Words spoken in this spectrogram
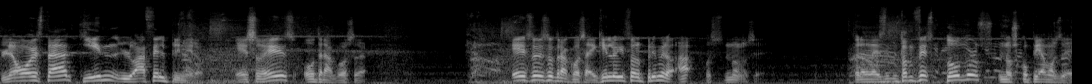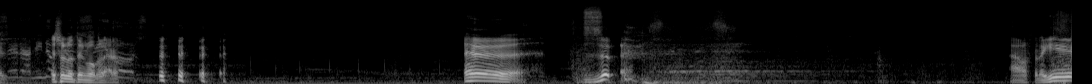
Luego está quien lo hace el primero. Eso es otra cosa. Eso es otra cosa. ¿Y quién lo hizo el primero? Ah, pues no lo sé. Pero desde entonces todos nos copiamos de él. Eso lo tengo claro. Eh. Vamos por aquí.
